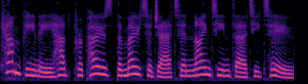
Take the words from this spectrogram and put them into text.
Campini had proposed the motorjet in 1932.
